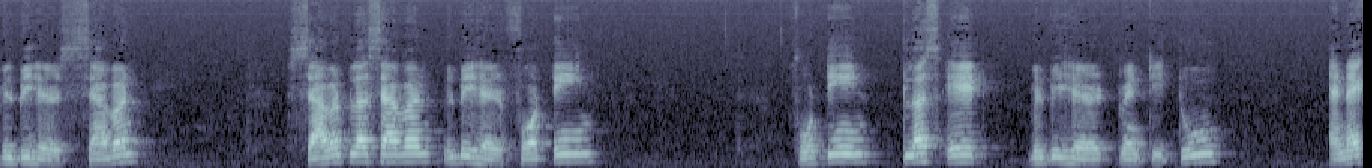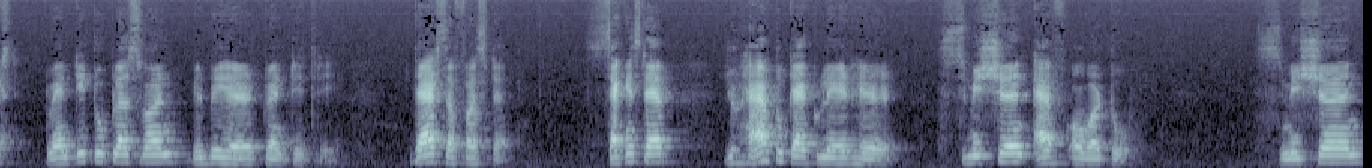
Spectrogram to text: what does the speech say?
will be here 7 7 plus 7 will be here 14 14 plus 8 will be here 22 and next 22 plus 1 will be here 23 that's the first step. Second step you have to calculate here summation f over 2 summation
